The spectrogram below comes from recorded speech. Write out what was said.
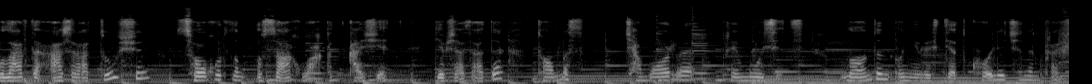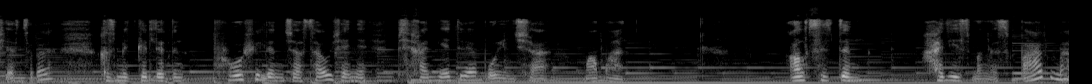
оларды ажырату үшін соғұрлым ұзақ уақыт қажет деп жазады томас чаморро премузиц лондон университет колледжінің профессоры. Қызметкерлердің профилін жасау және психометрия бойынша маман. Ал сіздің харизмаңыз бар ма?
